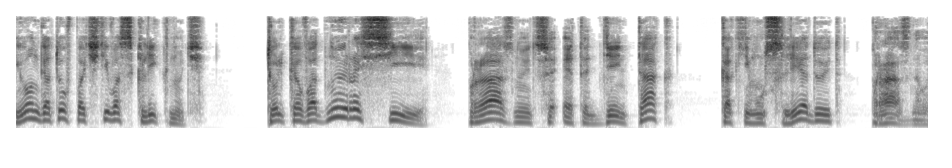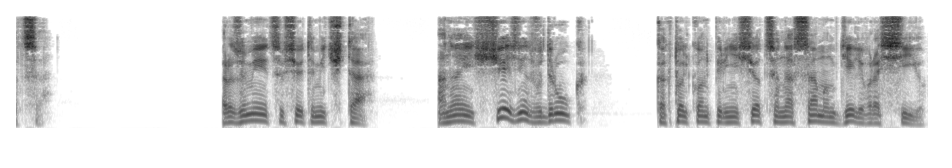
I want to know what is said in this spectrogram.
и он готов почти воскликнуть. Только в одной России празднуется этот день так, как ему следует праздноваться. Разумеется, все это мечта. Она исчезнет вдруг, как только он перенесется на самом деле в Россию,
